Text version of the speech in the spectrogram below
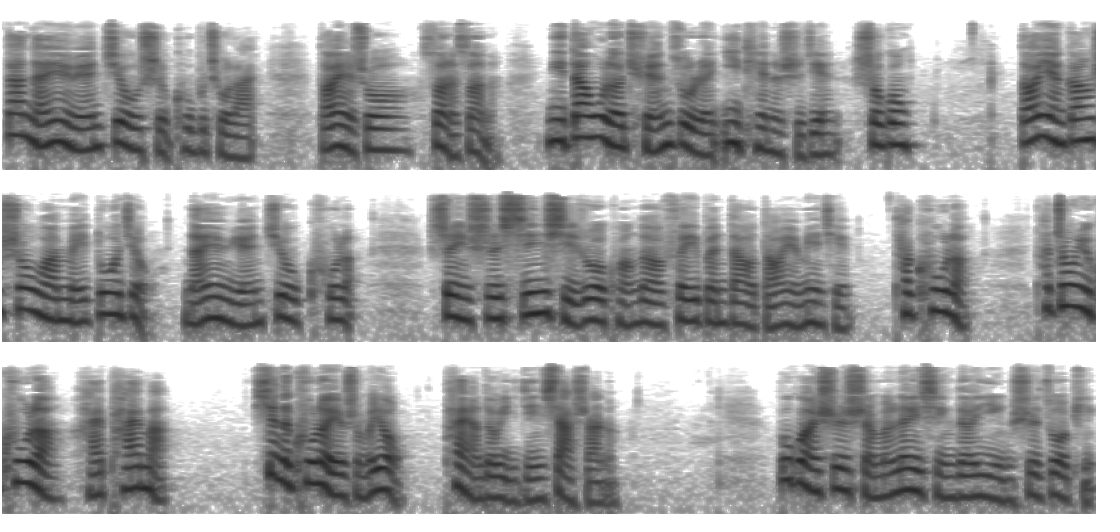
但男演员就是哭不出来。导演说：“算了算了，你耽误了全组人一天的时间，收工。”导演刚说完没多久，男演员就哭了。摄影师欣喜若狂地飞奔到导演面前，他哭了，他终于哭了，还拍吗？现在哭了有什么用？太阳都已经下山了。不管是什么类型的影视作品，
